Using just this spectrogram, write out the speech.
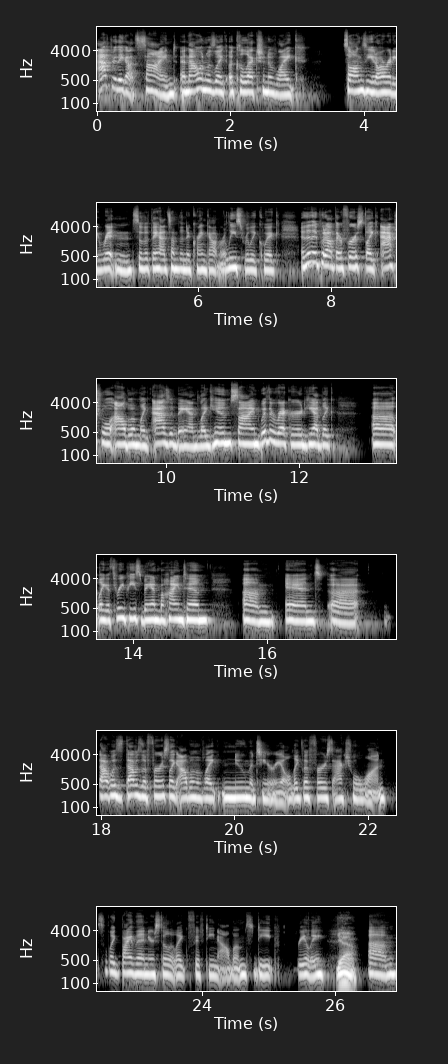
after they got signed. And that one was like a collection of like songs he had already written so that they had something to crank out and release really quick. And then they put out their first like actual album like as a band, like him signed with a record. He had like uh like a three-piece band behind him. Um and uh that was that was the first like album of like new material, like the first actual one. So like by then you're still at like 15 albums deep, really. Yeah. Um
